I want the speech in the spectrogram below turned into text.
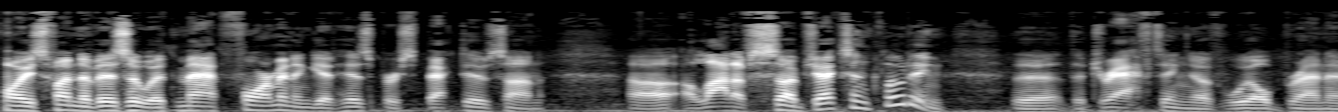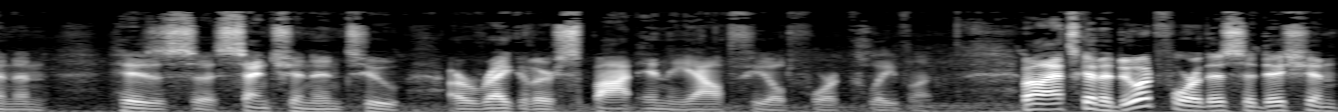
Always fun to visit with Matt Foreman and get his perspectives on uh, a lot of subjects, including the the drafting of Will Brennan and his ascension into a regular spot in the outfield for Cleveland. Well, that's going to do it for this edition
